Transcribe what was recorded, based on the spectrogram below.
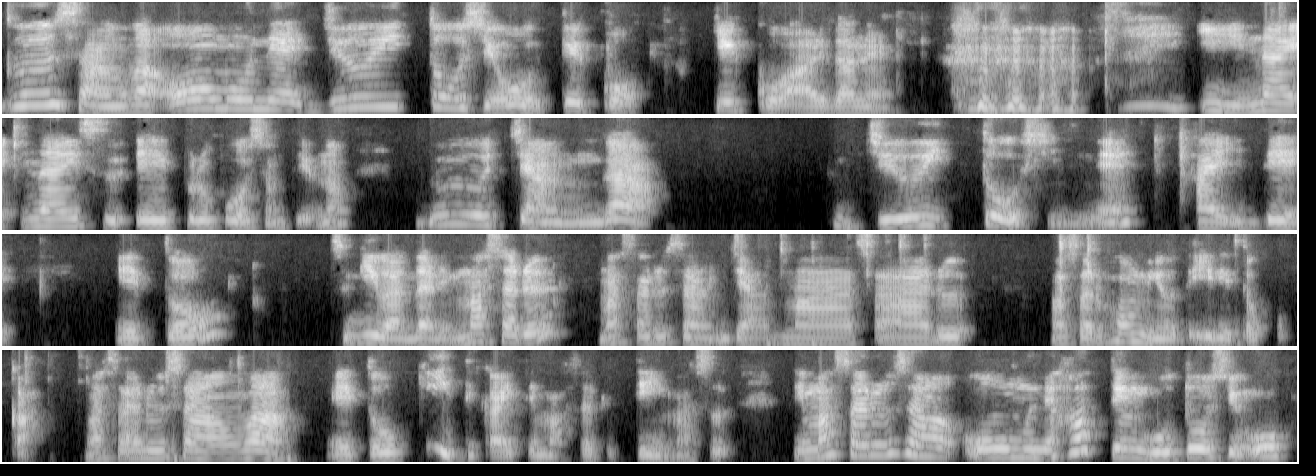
グーさんはおおむね11投資を結構、結構あれだね。いいナイ、ナイス A プロポーションっていうの？グーちゃんが11投資ね。はい。で、えっと、次は誰？マサル？マサルさん。じゃあ、マサル。マサル本名で入れとこうか。マサルさんは、えっと、大きいって書いてマサルって言います。で、マサルさんはおおむね8.5投資を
